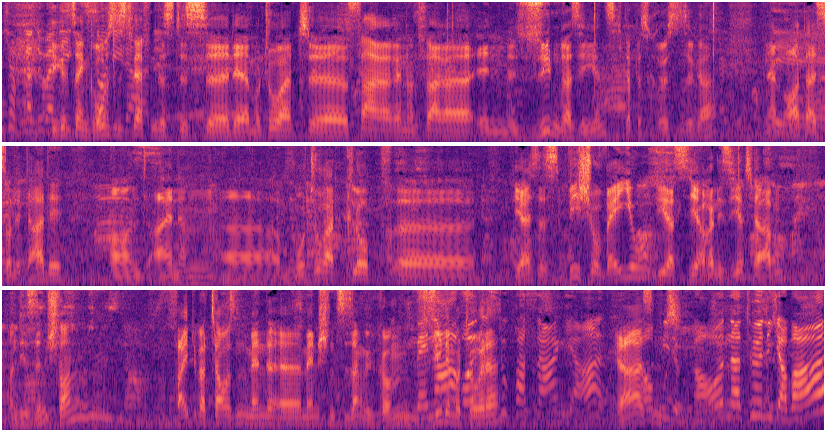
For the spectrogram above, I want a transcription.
Ich überlegt, Hier gibt es ein großes Solidade. Treffen des, des, äh, der Motorradfahrerinnen und Fahrer im Süden Brasiliens. Ich glaube, das größte sogar. In einem Ort, ist Solidade und einem äh, Motorradclub, äh, wie heißt es, Bicho Veio, die das hier organisiert haben. Und die sind schon weit über 1000 Men äh, Menschen zusammengekommen. Männer Viele Motorräder. du fast sagen, ja. Ja, auch sind- viele Frauen natürlich, aber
